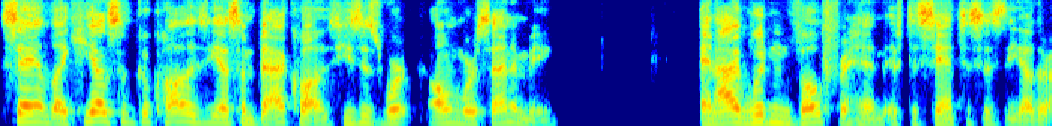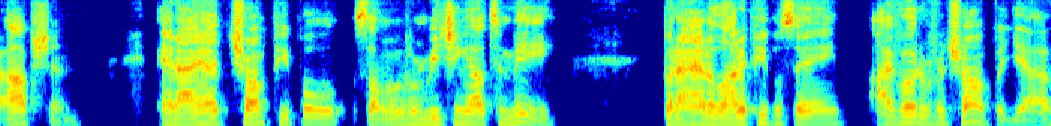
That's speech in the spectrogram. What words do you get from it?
saying like he has some good qualities, he has some bad qualities. He's his own worst enemy. And I wouldn't vote for him if DeSantis is the other option. And I had Trump people, some of them reaching out to me, but I had a lot of people saying, I voted for Trump, but yeah, I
